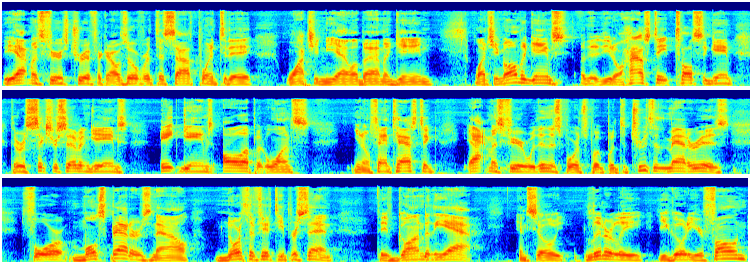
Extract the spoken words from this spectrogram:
The atmosphere is terrific. I was over at the South Point today watching the Alabama game, watching all the games, uh, you know, Ohio State Tulsa game. There were six or seven games, eight games all up at once. You know, fantastic atmosphere within the sports book. But the truth of the matter is, for most bettors now, north of 50%, they've gone to the app. And so literally you go to your phone,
